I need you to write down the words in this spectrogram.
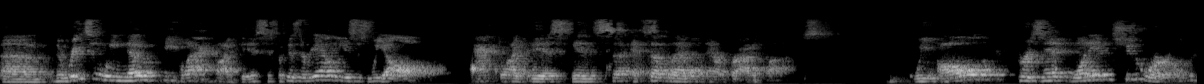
Um, the reason we know people act like this is because the reality is, is we all act like this in at some level in our private lives. We all present one image to the world,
